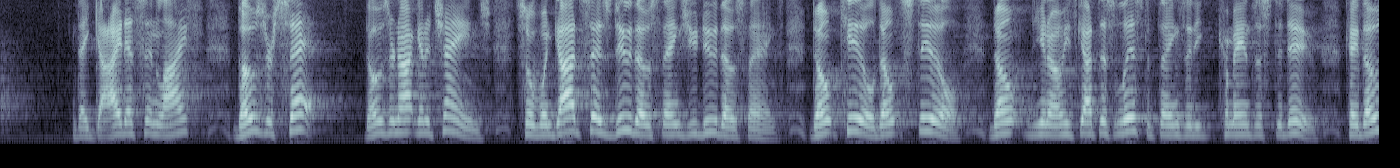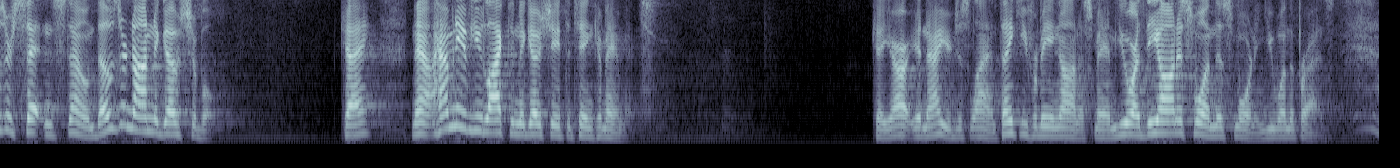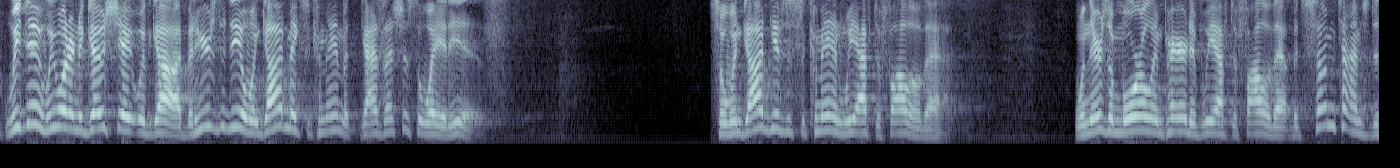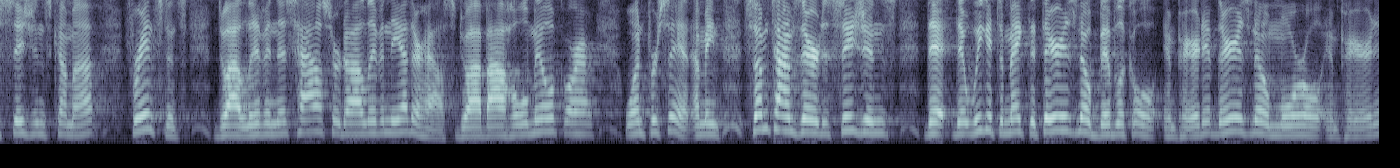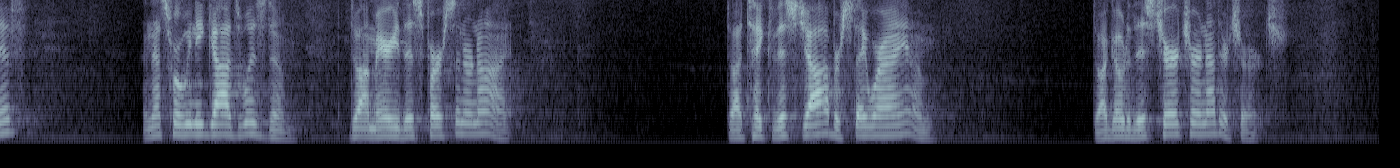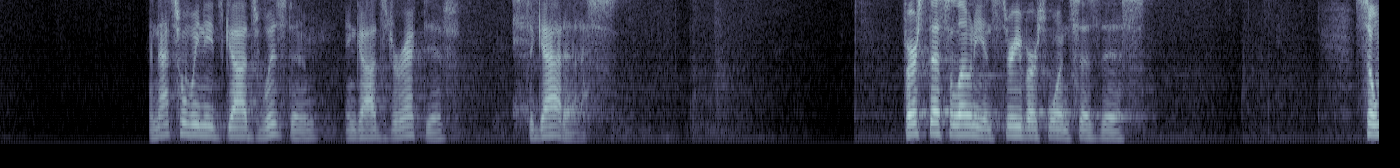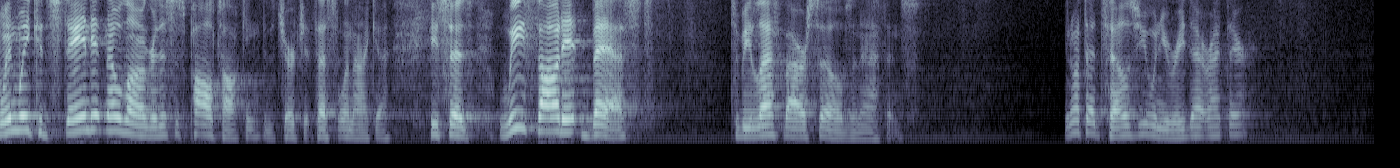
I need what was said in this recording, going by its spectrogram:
They guide us in life. Those are set. Those are not going to change. So when God says do those things, you do those things. Don't kill, don't steal. Don't, you know, he's got this list of things that he commands us to do. Okay, those are set in stone. Those are non-negotiable. Okay? Now, how many of you like to negotiate the Ten Commandments? Okay, you are, now you're just lying. Thank you for being honest, ma'am. You are the honest one this morning. You won the prize. We do. We want to negotiate with God. But here's the deal when God makes a commandment, guys, that's just the way it is. So when God gives us a command, we have to follow that. When there's a moral imperative, we have to follow that. But sometimes decisions come up. For instance, do I live in this house or do I live in the other house? Do I buy whole milk or 1%? I mean, sometimes there are decisions that, that we get to make that there is no biblical imperative, there is no moral imperative. And that's where we need God's wisdom. Do I marry this person or not? Do I take this job or stay where I am? Do I go to this church or another church? And that's when we need God's wisdom and God's directive to guide us. 1 Thessalonians 3, verse 1 says this. So when we could stand it no longer, this is Paul talking to the church at Thessalonica, he says, We thought it best to be left by ourselves in Athens. You know what that tells you when you read that right there?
